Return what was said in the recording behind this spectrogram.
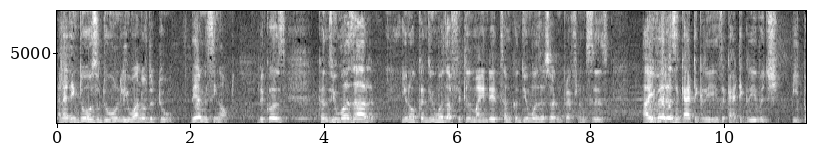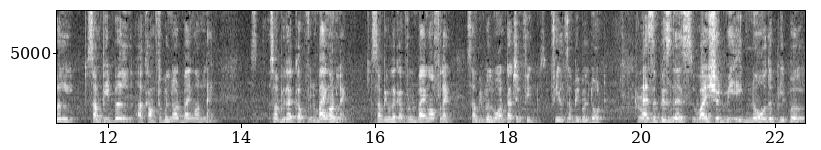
And I think those who do only one of the two, they are missing out because consumers are, you know, consumers are fickle-minded. Some consumers have certain preferences. Eyewear as a category is a category which people, some people are comfortable not buying online. Some people are comfortable buying online. Some people are comfortable buying offline. Some people want touch and feel, feel some people don't. True. As a business, why should we ignore the people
